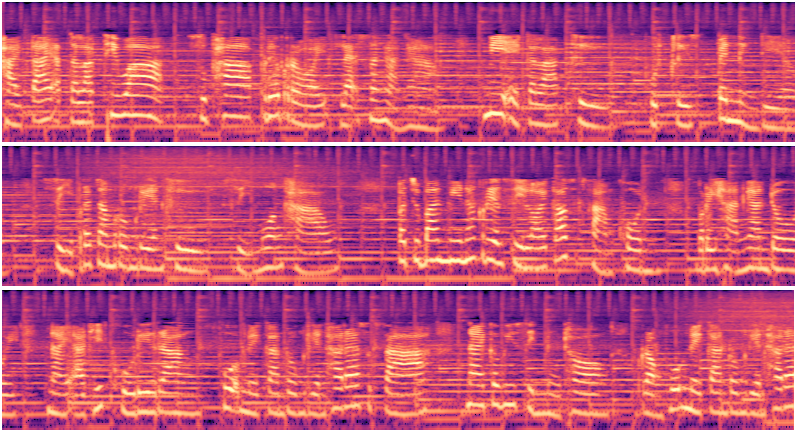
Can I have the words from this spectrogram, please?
ภายใต้อัตลักษณ์ที่ว่าสุภาพเรียบร้อยและสง่างาม มีเอกลักษณ์คือ พุทธคริสต์เป็นหนึ่งเดียว สีประจำโรงเรียนคือ สีม่วงขาว ปัจจุบันมีนักเรียน 493 คน บริหารงานโดย นายอาทิตย์คูรีรัง ผู้อำนวยการโรงเรียนท่าแร่ศึกษา นายกวีสินหนูทอง รองผู้อำนวยการโรงเรียนท่าแร่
